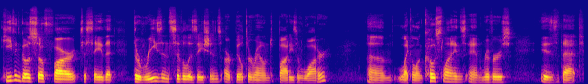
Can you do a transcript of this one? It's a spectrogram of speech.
He even goes so far to say that the reason civilizations are built around bodies of water, um, like along coastlines and rivers, is that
